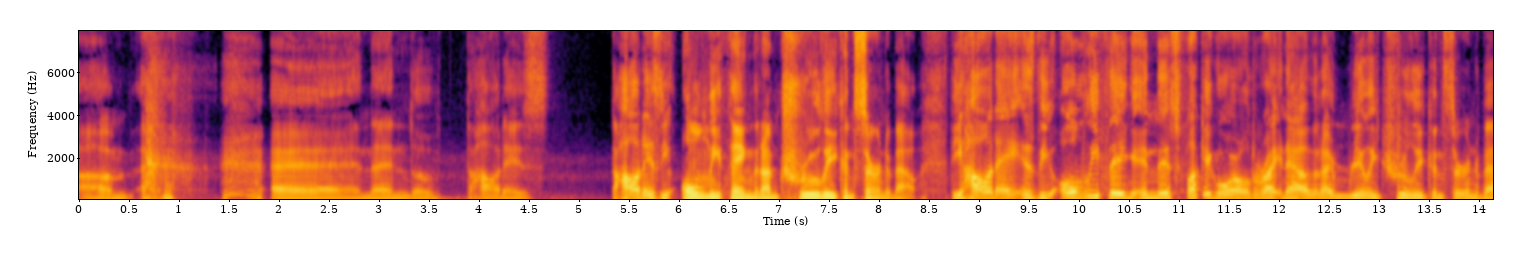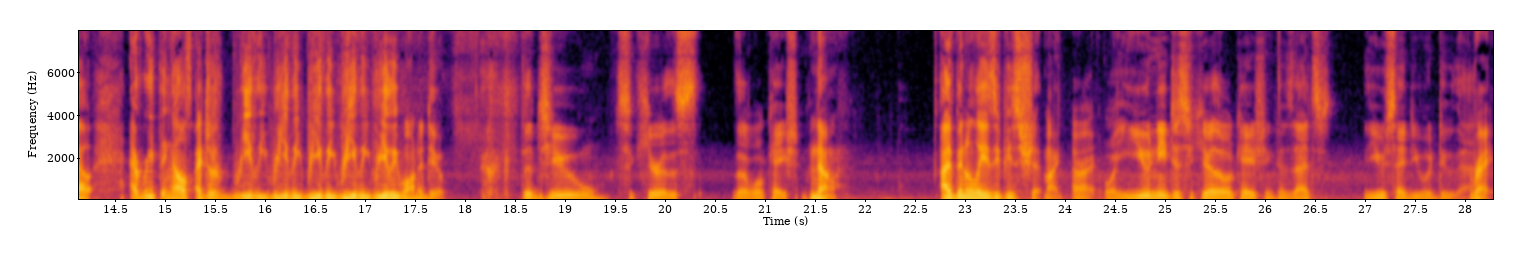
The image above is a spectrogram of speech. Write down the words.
Um, and then the the holidays. The holiday is the only thing that I'm truly concerned about. The holiday is the only thing in this fucking world right now that I'm really truly concerned about. Everything else, I just really, really, really, really, really want to do. Did you secure this the location? No, I've been a lazy piece of shit, Mike. All right. Well, you need to secure the location because that's you said you would do that. Right.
